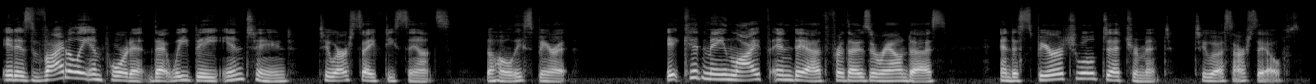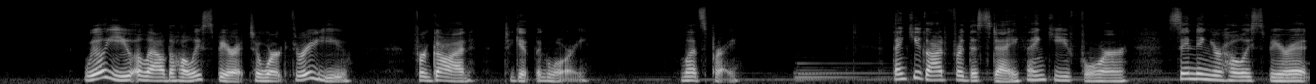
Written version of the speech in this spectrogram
it is vitally important that we be in tuned to our safety sense, the Holy Spirit. It could mean life and death for those around us and a spiritual detriment to us ourselves. Will you allow the Holy Spirit to work through you for God to get the glory. Let's pray. Thank you, God, for this day. Thank you for sending your Holy Spirit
